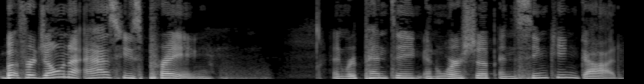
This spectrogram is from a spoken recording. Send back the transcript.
But for Jonah, as he's praying and repenting and worship and seeking God,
